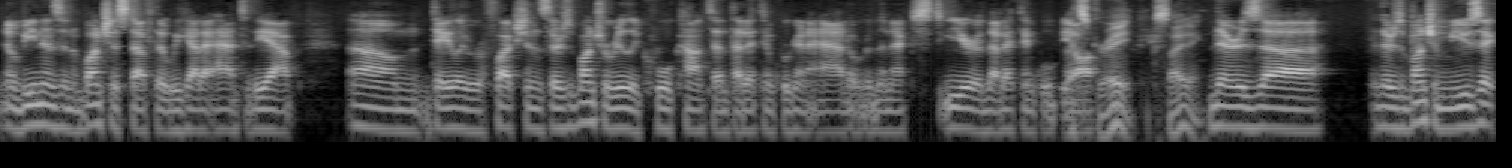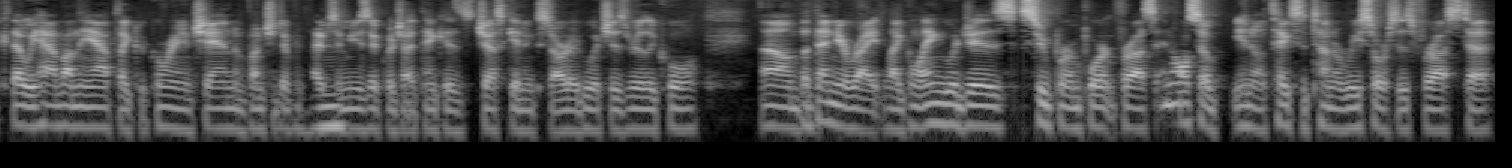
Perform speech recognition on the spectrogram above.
novenas and a bunch of stuff that we got to add to the app. Um, daily reflections. There's a bunch of really cool content that I think we're going to add over the next year that I think will be awesome. That's awesome. great, exciting. There's uh, there's a bunch of music that we have on the app, like Gregorian chant, a bunch of different types mm-hmm. of music, which I think is just getting started, which is really cool. Um, but then you're right, like languages, super important for us, and also you know takes a ton of resources for us to.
